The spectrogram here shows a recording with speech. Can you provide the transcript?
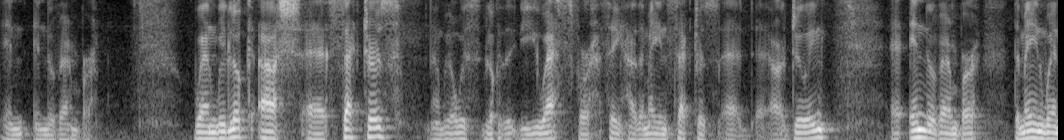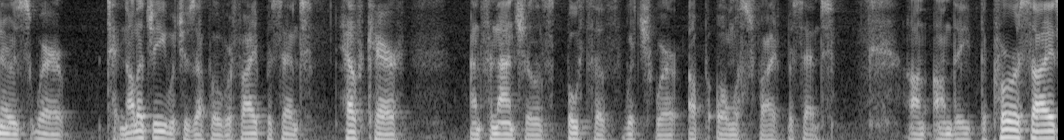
in, in November. When we look at uh, sectors, and we always look at the US for seeing how the main sectors uh, are doing, in November, the main winners were technology, which was up over 5%, healthcare, and financials, both of which were up almost 5%. On, on the, the poorer side,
